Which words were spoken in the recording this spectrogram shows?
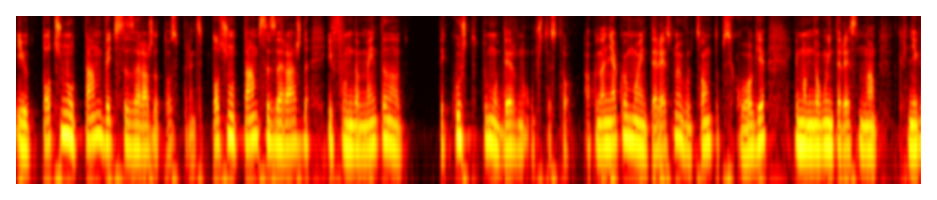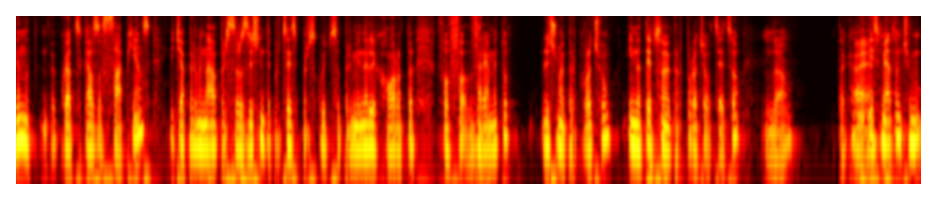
И от, точно там вече се заражда този принцип. Точно там се заражда и фундамента на текущото модерно общество. Ако на някой му е интересно, еволюционната психология има много интересна книга, която се казва Sapiens и тя преминава през различните процеси, през които са преминали хората в времето. Лично е препоръчвам и на теб съм е препоръчал Цецо. Да. Така е. И, и смятам, че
